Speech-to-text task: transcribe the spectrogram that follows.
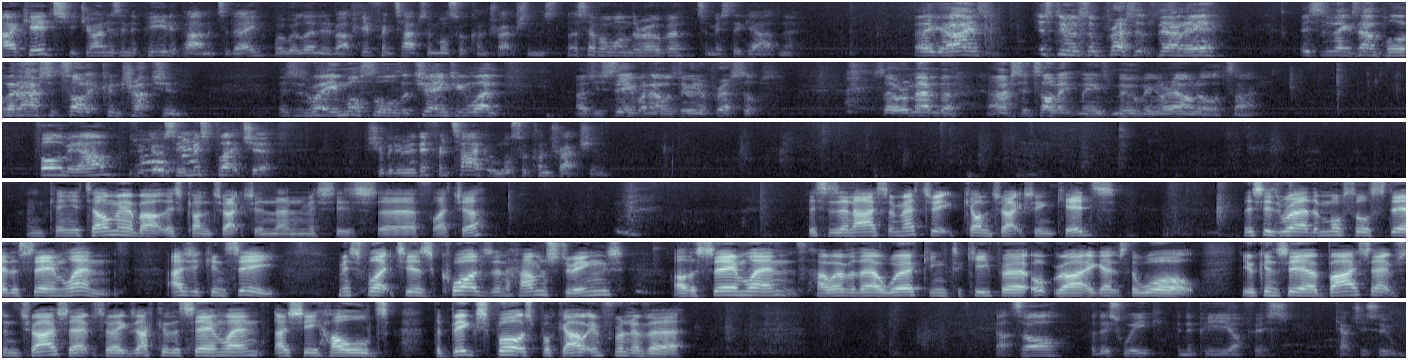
Hi kids, you join us in the PE department today where we're learning about different types of muscle contractions. Let's have a wander over to Mr Gardner. Hey guys, just doing some press ups down here. This is an example of an isotonic contraction. This is where your muscles are changing length, as you see when I was doing the press ups. So remember, isotonic means moving around all the time. Follow me now as we go oh, see Miss Fletcher. She'll be doing a different type of muscle contraction. And can you tell me about this contraction then, Mrs. Uh, Fletcher? This is an isometric contraction, kids. This is where the muscles stay the same length. As you can see, Miss Fletcher's quads and hamstrings are the same length, however they are working to keep her upright against the wall. You can see her biceps and triceps are exactly the same length as she holds the big sports book out in front of her. That's all for this week in the PE office. Catch you soon.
